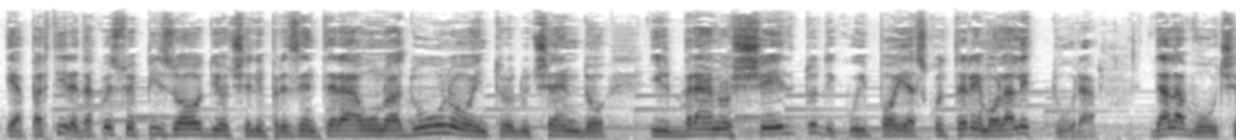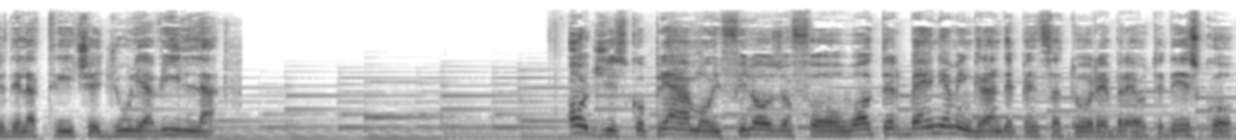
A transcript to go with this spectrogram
e a partire da questo episodio ce li presenterà uno ad uno introducendo il brano scelto di cui poi ascolteremo la lettura dalla voce dell'attrice Giulia Villa, Oggi scopriamo il filosofo Walter Benjamin, grande pensatore ebreo tedesco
